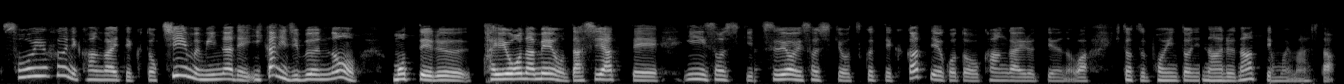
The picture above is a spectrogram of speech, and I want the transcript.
そういうふうに考えていくと、チームみんなでいかに自分の持っている多様な面を出し合って、いい組織、強い組織を作っていくかっていうことを考えるっていうのは、一つポイントになるなって思いました。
